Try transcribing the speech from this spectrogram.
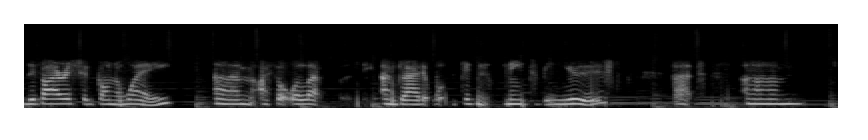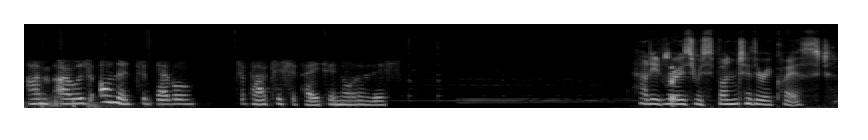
the virus had gone away, um, I thought, well, that, I'm glad it didn't need to be used. But um, i was honoured to be able to participate in all of this. How did so, Rose respond to the request?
